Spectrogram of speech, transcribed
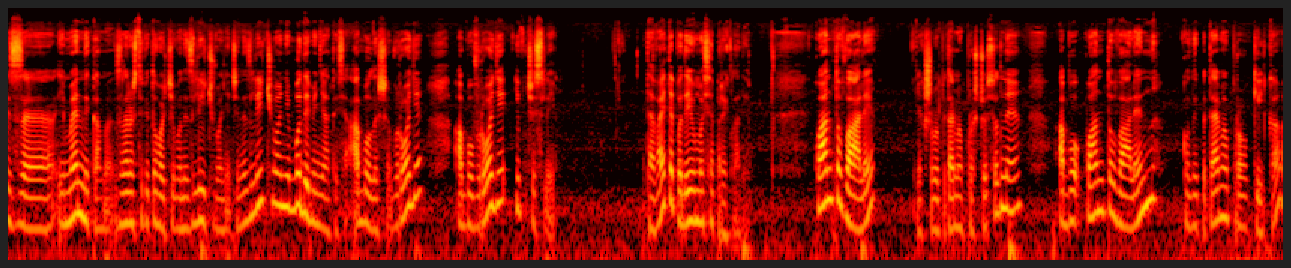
з е, іменниками, в залежності від того, чи вони злічувані чи не злічувані, буде мінятися або лише в роді, або в роді і в числі. Давайте подивимося приклади. Quanto vale, якщо ми питаємо про щось одне, або quanto valen, коли питаємо про кілька,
